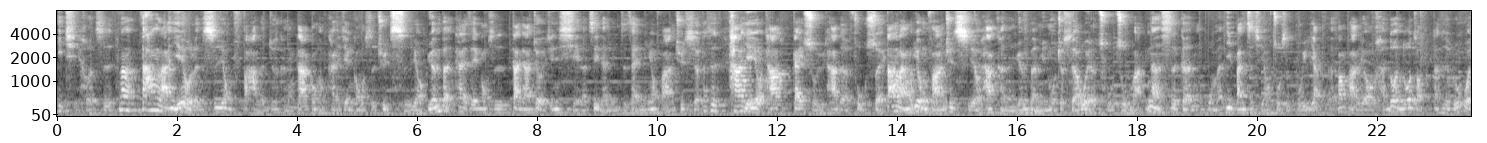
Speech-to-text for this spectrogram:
一起合资。那当然也有人是用法人，就是可能大家共同开一间公司去持有。原本开的这间公司，大家就已经写了自己的名字在里面，用法人去持有。但是他也有他该属于他的赋税。当然用法人去持有，他可能原本名目就是要为了出租嘛，那是跟我们一般自己要住是不一样的。方法有很多很多种，但是如果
